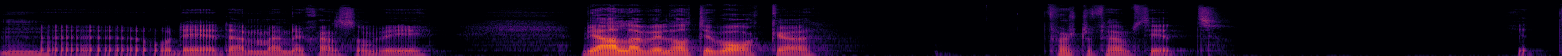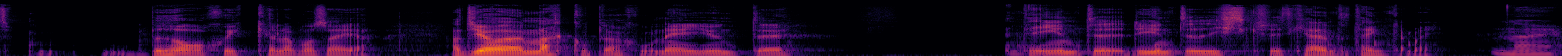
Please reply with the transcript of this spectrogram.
mm, Eh, och det är den människan som vi, vi alla vill ha tillbaka. Först och främst i ett, i ett bra skick, höll jag på att säga. Att göra en nackoperation är ju inte, det är ju inte, det är inte riskfritt kan jag inte tänka mig. nej,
